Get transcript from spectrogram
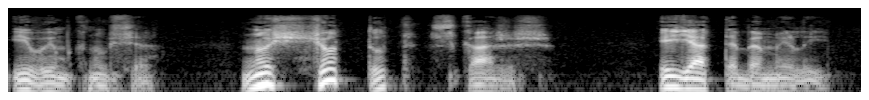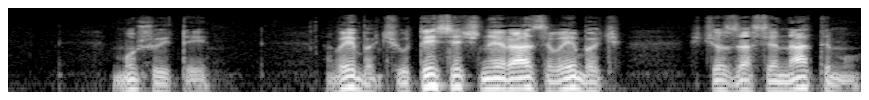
І вимкнувся. Ну, що тут скажеш? І я тебе, милий. Мушу йти. Вибач, у тисячний раз вибач, що засинатиму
